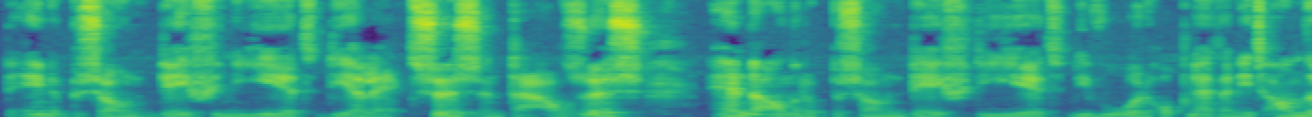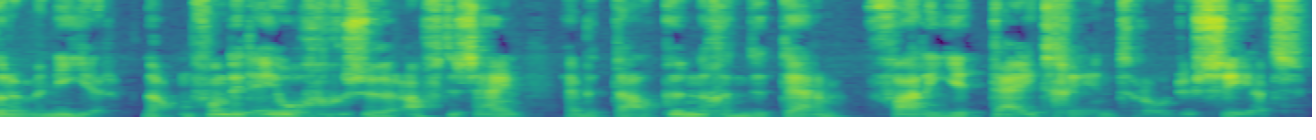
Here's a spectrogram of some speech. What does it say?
De ene persoon definieert dialect zus en taal zus. En de andere persoon definieert die woorden op net een iets andere manier. Nou, om van dit eeuwige gezeur af te zijn, hebben taalkundigen de term variëteit geïntroduceerd.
